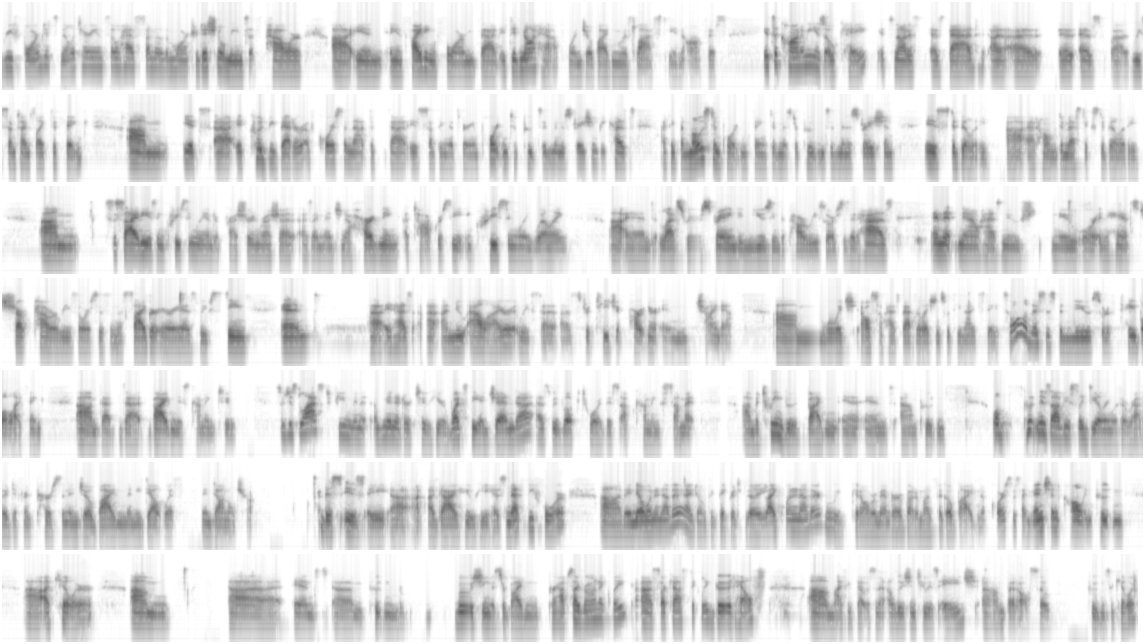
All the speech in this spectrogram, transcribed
reformed its military and so has some of the more traditional means of power uh, in, in fighting form that it did not have when Joe Biden was last in office. Its economy is okay. It's not as, as bad uh, uh, as uh, we sometimes like to think. Um, it's, uh, it could be better, of course, and that, that is something that's very important to Putin's administration because I think the most important thing to Mr. Putin's administration is stability uh, at home, domestic stability. Um, society is increasingly under pressure in Russia. As I mentioned, a hardening autocracy, increasingly willing uh, and less restrained in using the power resources it has. And it now has new, new or enhanced sharp power resources in the cyber area, as we've seen. And uh, it has a, a, new ally, or at least a, a strategic partner in China, um, which also has bad relations with the United States. So all of this is the new sort of table, I think, um, that, that Biden is coming to. So just last few minute, a minute or two here, what's the agenda as we look toward this upcoming summit? um, between Biden and, and um, Putin. Well, Putin is obviously dealing with a rather different person in Joe Biden than he dealt with in Donald Trump. This is a, uh, a guy who he has met before. Uh, they know one another. I don't think they particularly like one another. We can all remember about a month ago, Biden, of course, as I mentioned, calling Putin uh, a killer. Um, uh, and um, Putin wishing Mr. Biden, perhaps ironically, uh, sarcastically, good health. Um, I think that was an allusion to his age, um, but also Putin's a killer.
